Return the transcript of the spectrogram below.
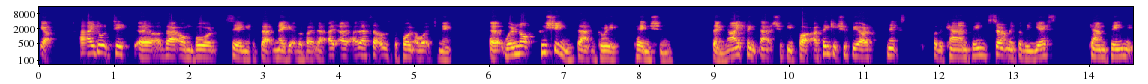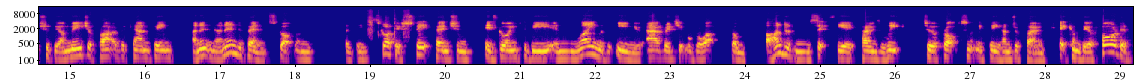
Yeah. I don't take uh, that on board saying it's that negative about that. I, I, that's, that was the point I wanted to make. Uh, we're not pushing that great pension thing. I think that should be part. I think it should be our next for the campaign. Certainly for the Yes campaign, it should be a major part of the campaign. And in an independent Scotland, the Scottish state pension is going to be in line with the EU average. It will go up from 168 pounds a week to approximately 300 pounds. It can be afforded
